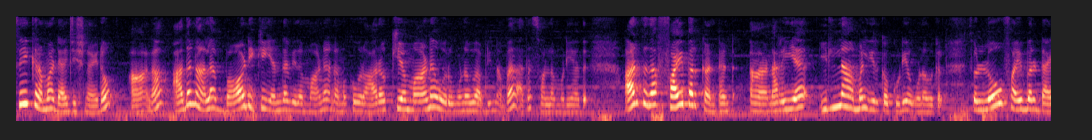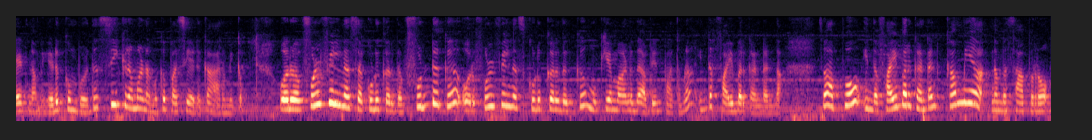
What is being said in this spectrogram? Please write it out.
சீக்கிரமாக டைஜஷன் ஆகிடும் ஆனால் அதனால் பாடிக்கு எந்த விதமான நமக்கு ஒரு ஆரோக்கியமான ஒரு உணவு அப்படின்னு நம்ம அதை சொல்ல முடியாது. அடுத்ததாக ஃபைபர் கண்டென்ட் நிறைய இல்லாமல் இருக்கக்கூடிய உணவுகள். ஸோ லோ ஃபைபர் டயட் நம்ம எடுக்கும்பொழுது சீக்கிரமாக நமக்கு பசி எடுக்க ஆரம்பிக்கும். ஒரு ஃபுல்ஃபில்னஸை கொடுக்கறது ஃபுட்டுக்கு ஒரு ஃபுல்ஃபில்னஸ் கொடுக்கறதுக்கு முக்கியமானது அப்படின்னு பார்த்தோம்னா இந்த ஃபைபர் கண்டென்ட் தான். ஸோ அப்போது இந்த ஃபைபர் கண்டென்ட் கம்மியாக நம்ம சாப்பிட்றோம்.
